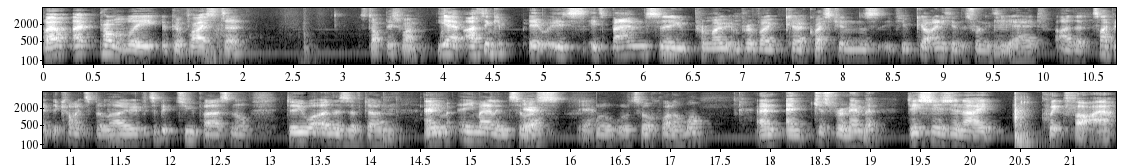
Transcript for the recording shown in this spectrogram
Well, that's probably a good place to stop this one. yeah, I think it, it, it's it's bound to promote and provoke uh, questions. If you've got anything that's running through your hmm. head, either type it in the comments below. If it's a bit too personal, do what others have done. Hmm. And- E- email into Yeah, us. yeah. We'll, we'll talk one on one. And and just remember, this isn't a quick fire.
